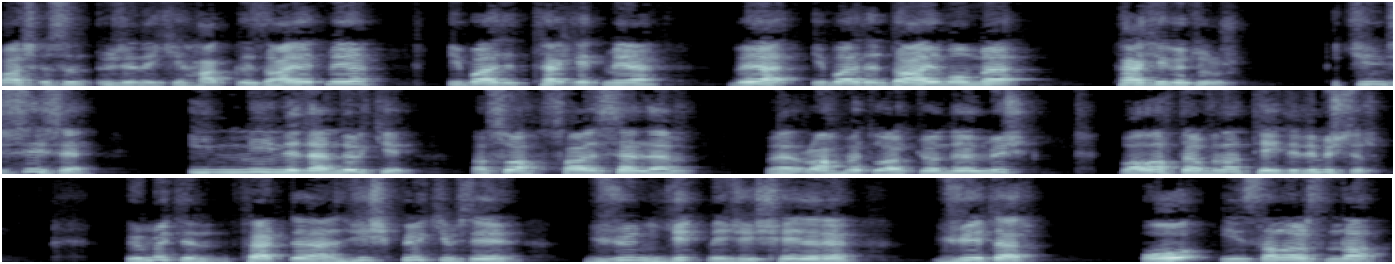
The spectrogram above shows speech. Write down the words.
başkasının üzerindeki hakkı zayi etmeye, ibadet terk etmeye veya ibadete daim olmaya terke götürür. İkincisi ise inni nedendir ki Resulullah sallallahu aleyhi ve sellem rahmet olarak gönderilmiş ve Allah tarafından teyit edilmiştir. Ümmetin fertlenen hiçbir kimsenin gücün yetmeyeceği şeylere gücü yeter. O insan arasında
